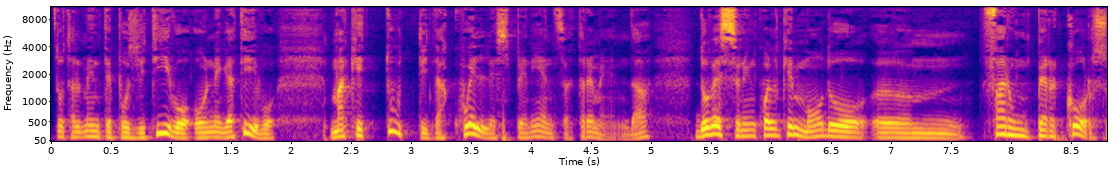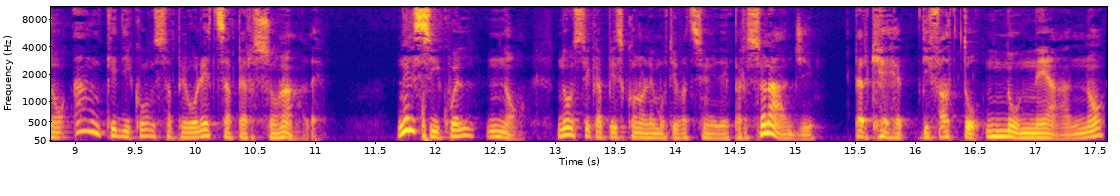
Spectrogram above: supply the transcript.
totalmente positivo o negativo, ma che tutti da quell'esperienza tremenda dovessero in qualche modo um, fare un percorso anche di consapevolezza personale. Nel sequel no, non si capiscono le motivazioni dei personaggi, perché di fatto non ne hanno,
